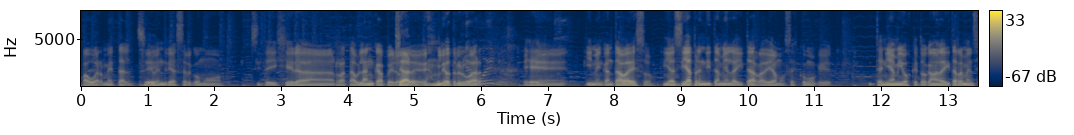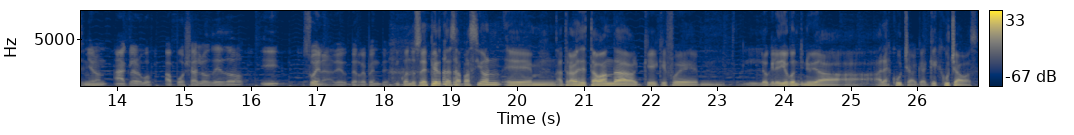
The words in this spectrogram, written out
power metal, Sí. que vendría a ser como si te dijera Rata Blanca, pero Claro. de, de otro lugar. Eh, y me encantaba eso. Y Mm. así aprendí también la guitarra, digamos. Es como que tenía amigos que tocaban la guitarra y me enseñaron, ah, claro, vos apoyás los dedos y suena de, de repente. Y cuando se despierta esa pasión eh, a través de esta banda, ¿qué, qué fue mm, lo que le dio continuidad a, a la escucha? ¿Qué, qué escuchabas?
